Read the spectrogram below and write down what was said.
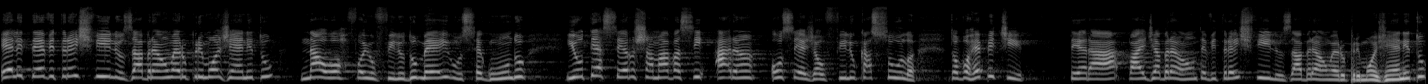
Ele teve três filhos. Abraão era o primogênito, Naor foi o filho do meio, o segundo, e o terceiro chamava-se Arã, ou seja, o filho caçula. Então vou repetir. Terá, pai de Abraão, teve três filhos. Abraão era o primogênito,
